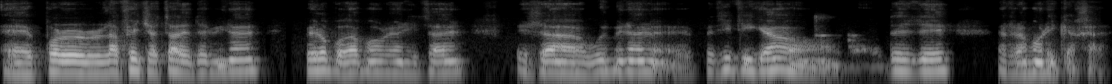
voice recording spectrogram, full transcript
eh, por la fecha está determinada, pero podamos organizar esa webinar específica o desde Ramón y Cajal.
